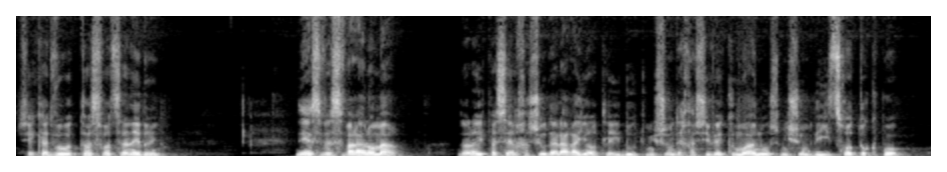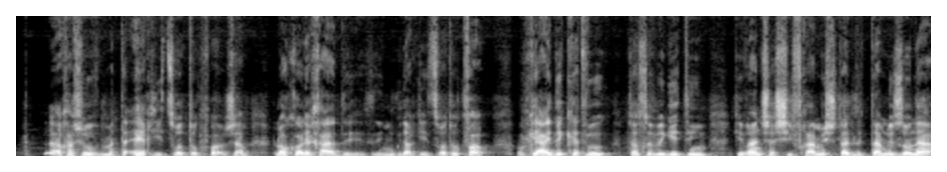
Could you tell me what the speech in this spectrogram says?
שכתבו תוספות סנהדרין, דייס וסברה לומר, לא ייפסל חשוד על עריות לעדות משום דחשיבי כמו אנוס משום דיצרו תוקפו לא חשוב מת... איך יצרו תוקפו שם לא כל אחד זה מוגדר כיצרו תוקפו או כהיידה כתבו תוספות וגיטים כיוון שהשפחה משתדלתם לזונה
